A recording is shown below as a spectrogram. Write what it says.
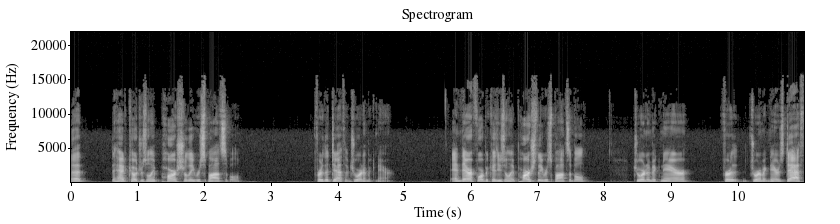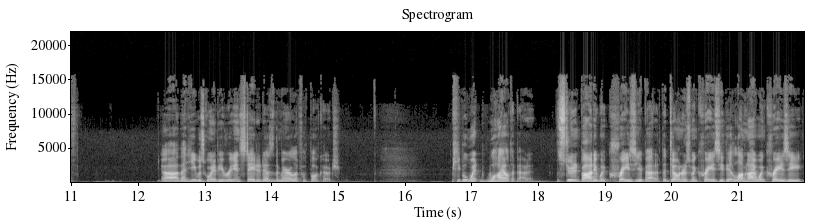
that the head coach was only partially responsible for the death of Jordan McNair and therefore, because he's only partially responsible, Jordan McNair for Jordan McNair's death, uh, that he was going to be reinstated as the Maryland football coach. People went wild about it. The student body went crazy about it. The donors went crazy. The alumni went crazy.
